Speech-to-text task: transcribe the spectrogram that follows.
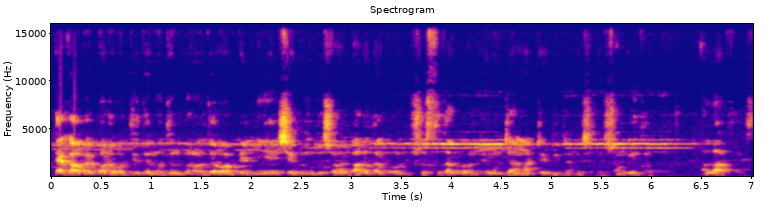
দেখা হবে পরবর্তীতে নতুন কোনো জব আপডেট নিয়ে। সে পর্যন্ত সবাই ভালো থাকুন, সুস্থ থাকুন এবং জান্নাত টেলিভিশনের সঙ্গেই থাকুন। আল্লাহ হাফেজ।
